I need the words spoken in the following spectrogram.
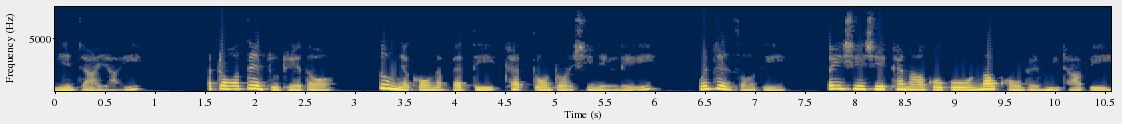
မြင်ကြရ၏အတော်အသင့်တူထဲသော သူ့မျက်ကုံးနှစ်ဖက်သည်ခတ်တွန့်တွန့်ရှိနေလေ၏ဝင့်တင်စောသည်ပိန်ရှင်ရှိခန္ဓာကိုယ်ကိုနောက်ခုံတွင်မိထားပြီး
